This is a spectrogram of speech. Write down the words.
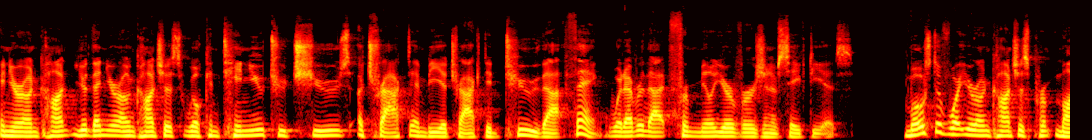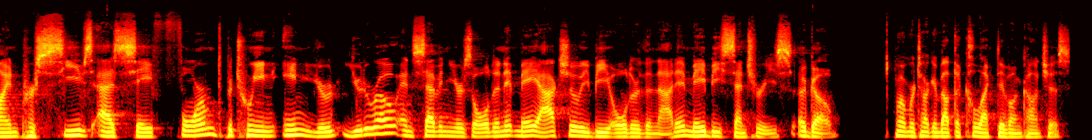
and your uncon- then your unconscious will continue to choose, attract, and be attracted to that thing, whatever that familiar version of safety is. Most of what your unconscious per- mind perceives as safe formed between in your utero and seven years old. And it may actually be older than that. It may be centuries ago when we're talking about the collective unconscious.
